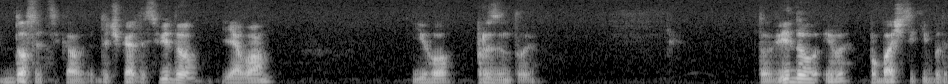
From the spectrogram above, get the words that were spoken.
Досить цікавий. Дочекайтесь відео, я вам його презентую. То відео і ви побачите, який буде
